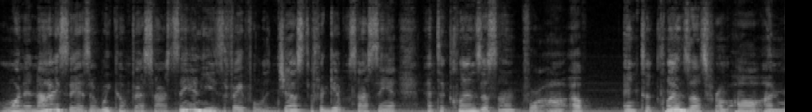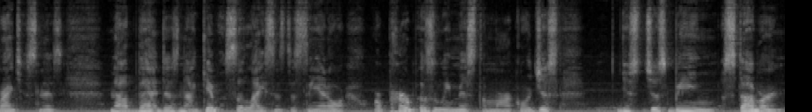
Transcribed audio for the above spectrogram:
1 and 9 says that we confess our sin, he is faithful and just to forgive us our sin and to cleanse us for uh, and to cleanse us from all unrighteousness. Now that does not give us a license to sin or or purposely miss the mark or just just just being stubborn.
